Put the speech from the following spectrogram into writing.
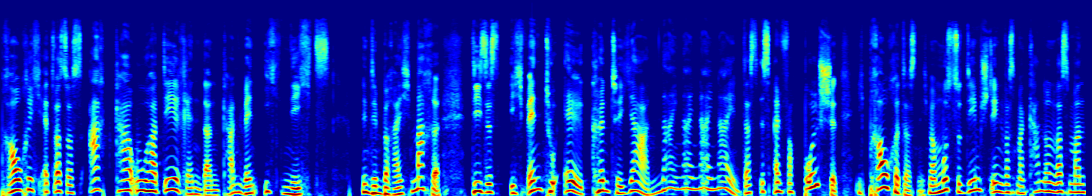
brauche ich etwas, was 8K UHD rendern kann, wenn ich nichts in dem Bereich mache? Dieses eventuell könnte ja, nein, nein, nein, nein, das ist einfach Bullshit. Ich brauche das nicht. Man muss zu dem stehen, was man kann und was man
